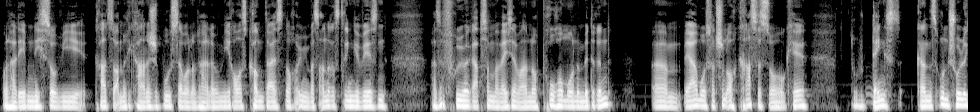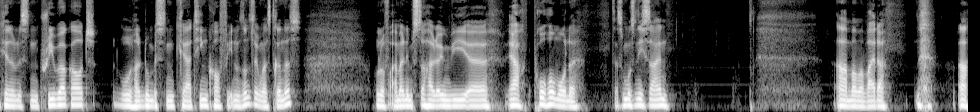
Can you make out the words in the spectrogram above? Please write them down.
Und halt eben nicht so wie gerade so amerikanische Booster, wo dann halt irgendwie rauskommt, da ist noch irgendwie was anderes drin gewesen. Also früher gab es dann mal welche, da waren noch Prohormone mit drin. Ähm, ja, wo es halt schon auch krass ist, so, okay, du denkst ganz unschuldig hin und ist ein Pre-Workout, wo halt nur ein bisschen Kreatin, Koffein und sonst irgendwas drin ist. Und auf einmal nimmst du halt irgendwie, äh, ja, Pro-Hormone. Das muss nicht sein. Aber machen wir weiter. ah,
